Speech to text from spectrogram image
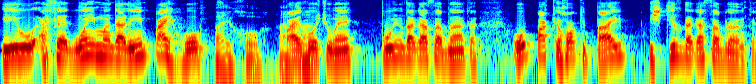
e o, a cegonha em mandarim, pai-ro. Pai Rô. Pai Aham. ro chué, punho da garça branca. Ou pac-ro que pai, estilo da garça branca.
